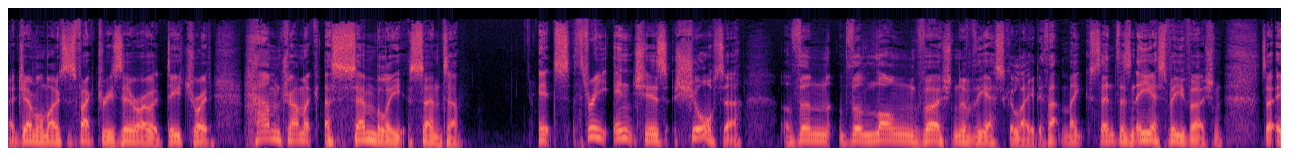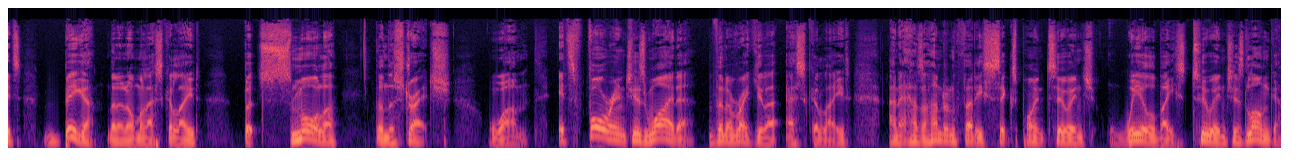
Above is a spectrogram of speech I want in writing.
at General Motors Factory Zero at Detroit Hamtramck Assembly Center. It's three inches shorter than the long version of the Escalade, if that makes sense. There's an ESV version, so it's bigger than a normal Escalade, but smaller than the stretch one. It's four inches wider than a regular Escalade, and it has 136.2 inch wheelbase, two inches longer.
